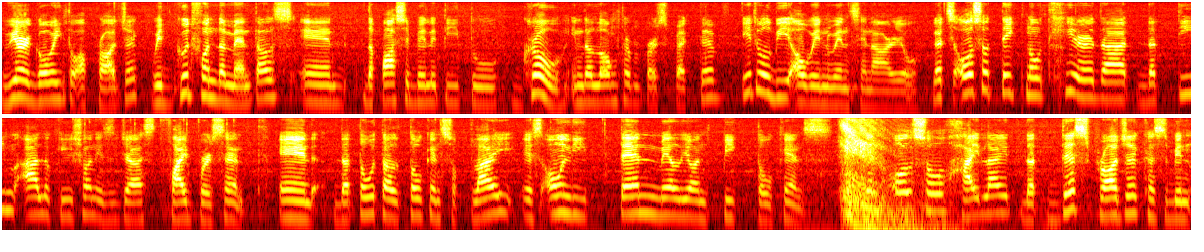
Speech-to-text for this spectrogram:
we are going to a project with good fundamentals and the possibility to grow in the long-term perspective, it will be a win-win scenario. Let's also take note here that the team allocation is just 5% and the total token supply is only 10 million peak tokens. We can also highlight that this project has been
